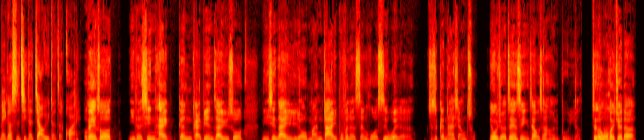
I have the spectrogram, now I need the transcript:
每个时期的教育的这块，我可以说你的心态跟改变在于说，你现在有蛮大一部分的生活是为了就是跟他相处，因为我觉得这件事情在我身上好像不一样，就是我会觉得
